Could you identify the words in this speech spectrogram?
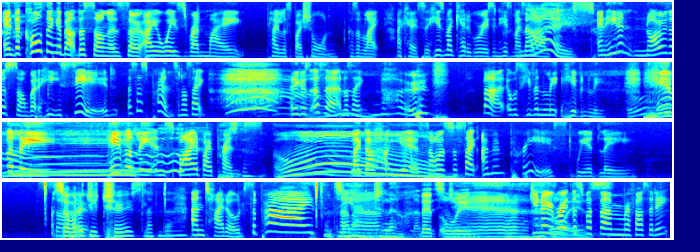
And the cool thing about this song is, so I always run my playlist by Sean because I'm like, okay, so here's my categories and here's my song. Nice. And he didn't know this song, but he said, "Is this Prince?" And I was like, and he goes, "Is it?" And I was like, ah. "No." But it was heavenly, heavenly, heavily, heavily inspired by Prince. Oh. Like the yeah. So it's just like I'm impressed. Weirdly. So, what did you choose, Linda? Untitled surprise. D'Angelo. That's always Do you know who wrote this with um Raphael Saadiq?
